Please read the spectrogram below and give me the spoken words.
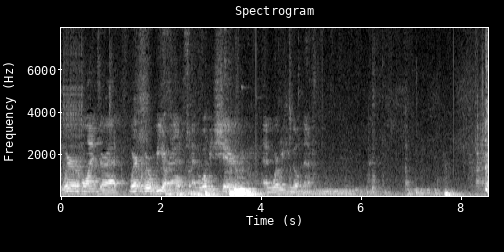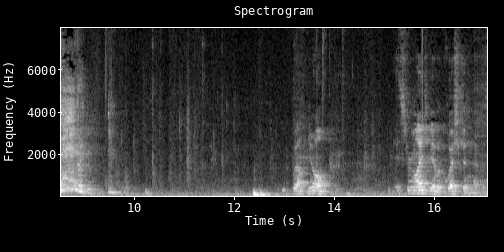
where Hawaiians are at, where, where we are at, and what we've shared, and where we can go next? Well, you know, it reminds me of a question that was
